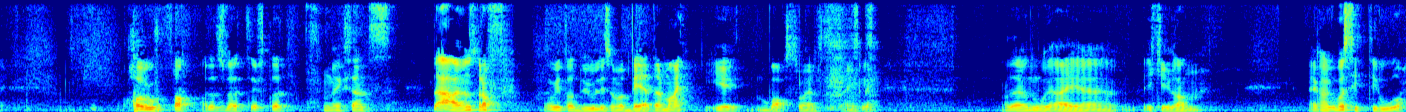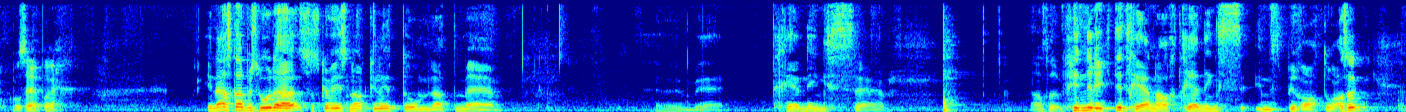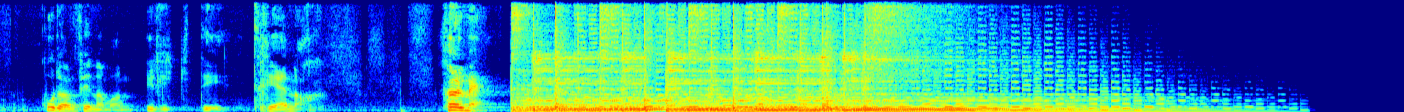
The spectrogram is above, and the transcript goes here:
har gjort, da, rett og slett. If that makes sense. Det er jo en straff å vite at du liksom er bedre enn meg i hva som helst, egentlig. Og det er jo noe jeg eh, ikke kan Jeg kan ikke bare sitte i ro da, og se på det. I neste episode så skal vi snakke litt om dette med, eh, med trenings... Altså finne riktig trener, treningsinspirator. Altså hvordan finner man riktig trener? Følg med!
